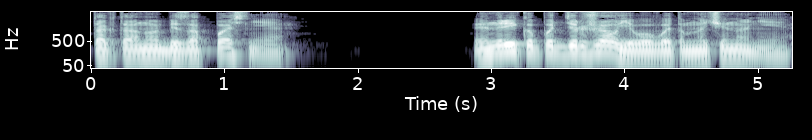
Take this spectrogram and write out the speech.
так-то оно безопаснее. Энрико поддержал его в этом начинании.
